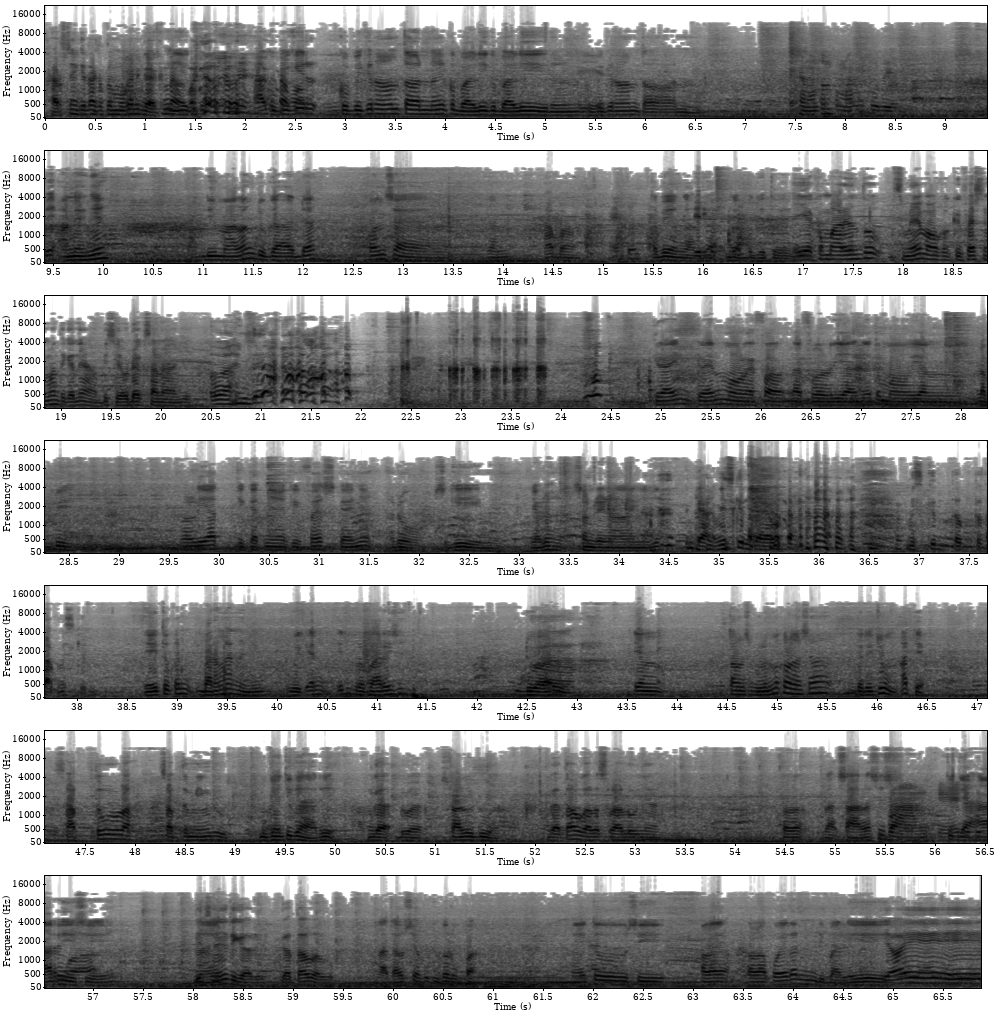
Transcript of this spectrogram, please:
Harusnya kita ketemu kan nggak kenal Iya, ku- aku aku pikir aku pikir nonton nanti ke Bali ke Bali kan. aku pikir nonton. Yang nonton ke mana tuh ya? tapi anehnya di Malang juga ada konser kan? Apa Itu. tapi ya nggak nggak begitu ya. Iya kemarin tuh sebenarnya mau ke Kifest cuman tiketnya habis ya udah ke sana aja Wah, anjir. kirain kirain mau level level rianya tuh mau yang lebih. Melihat tiketnya Kifes kayaknya aduh segini. Ya udah sondrenalin aja. Nggak miskin saya Pak. miskin tetap, tetap miskin ya itu kan barengan anjing. Weekend itu berapa hari sih? Dua. Hari. Yang tahun sebelumnya kalau nggak salah dari Jumat ya? Sabtu lah Sabtu Minggu. Bukannya tiga hari ya? nggak dua. Selalu dua? Nggak tahu kalau selalunya. Kalau nggak salah sih Bangke, tiga dia hari berdua. sih. Biasanya tiga hari. Nggak tahu aku. Nggak tahu sih aku juga lupa. Nah itu si kalau kalau aku ya kan di Bali. Yoi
